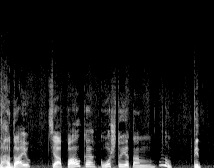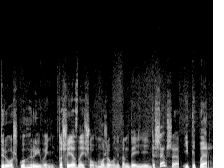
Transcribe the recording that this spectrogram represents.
Нагадаю, ця палка коштує там, ну, під трьошку гривень. То, що я знайшов, може вони там де є і дешевше. І тепер,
